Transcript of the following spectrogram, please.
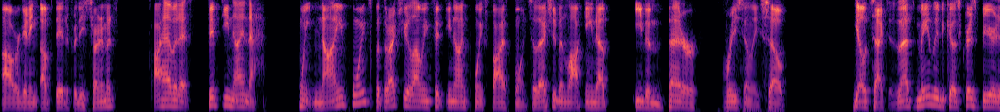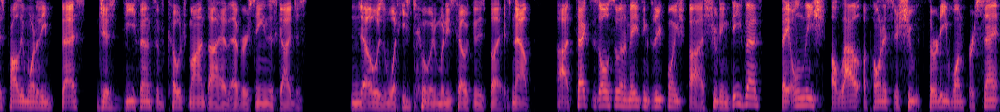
uh, were getting updated for these tournaments. I have it at 59.9 points, but they're actually allowing 59.5 points. So they've actually been locking it up even better recently. So go Texas. And that's mainly because Chris Beard is probably one of the best just defensive coach minds I have ever seen. This guy just knows what he's doing when he's coaching his players. Now, uh, Texas also an amazing three point uh, shooting defense. They only sh- allow opponents to shoot 31%,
